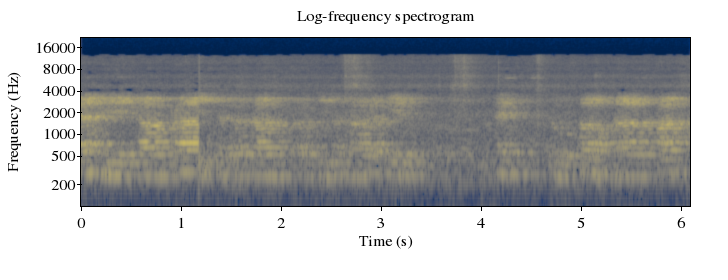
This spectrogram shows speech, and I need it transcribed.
และเอมพระจิตตธรรมปฏิปทาเกตให้ถูกต้องตามพระ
